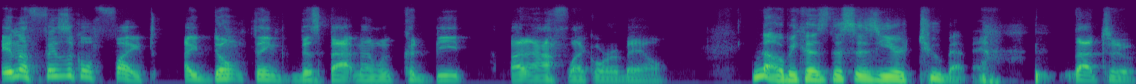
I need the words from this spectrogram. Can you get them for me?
in a physical fight, I don't think this Batman would could beat an Affleck or a Bale. No, because this is year two Batman. That too,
